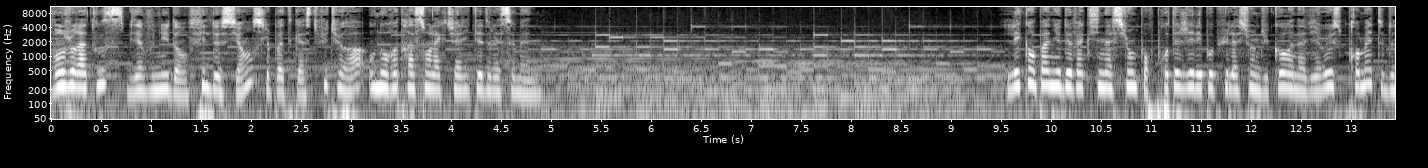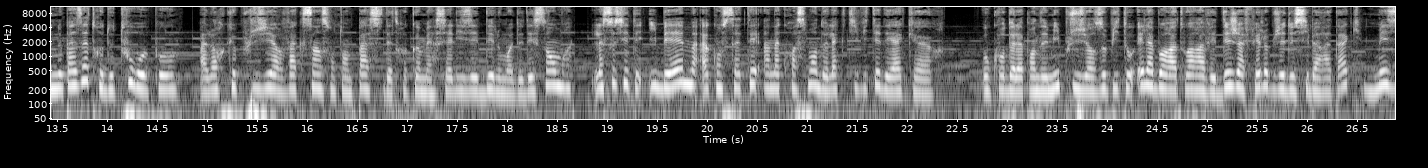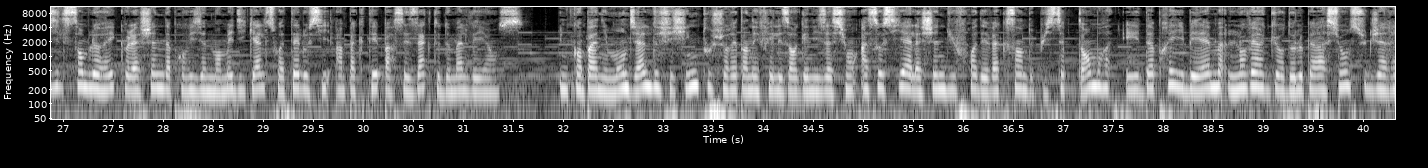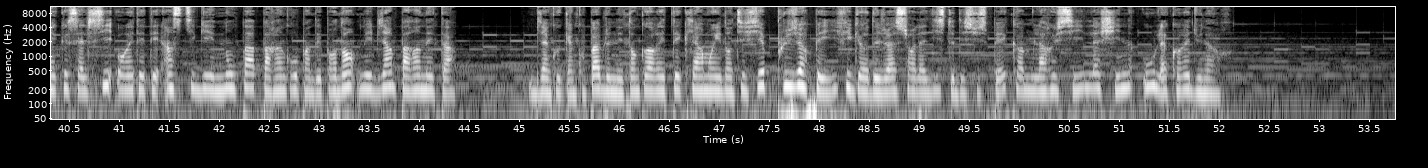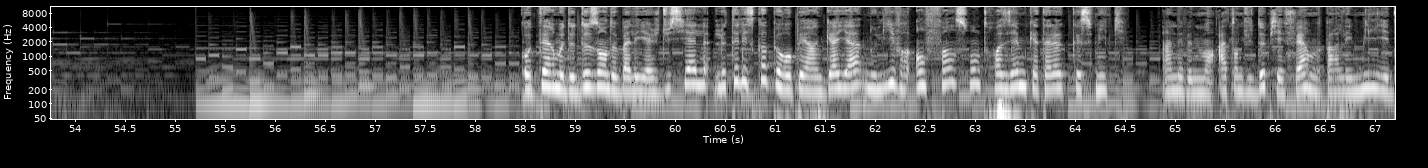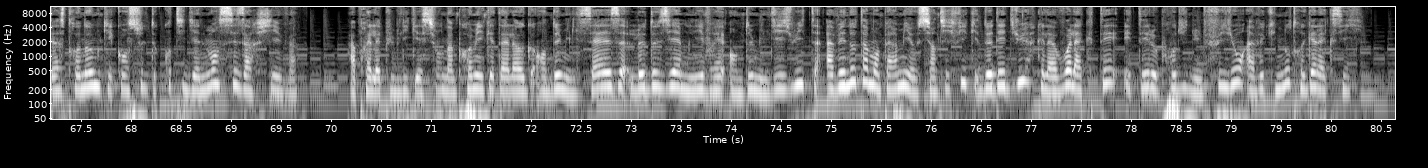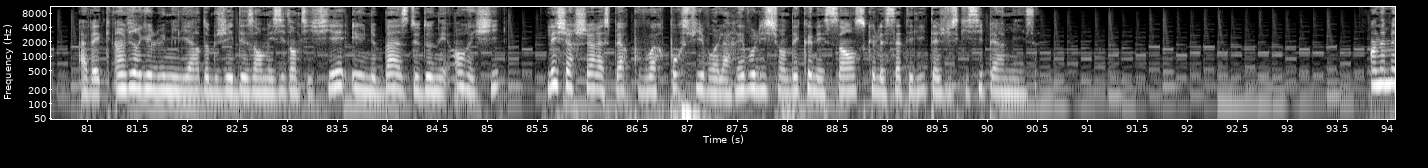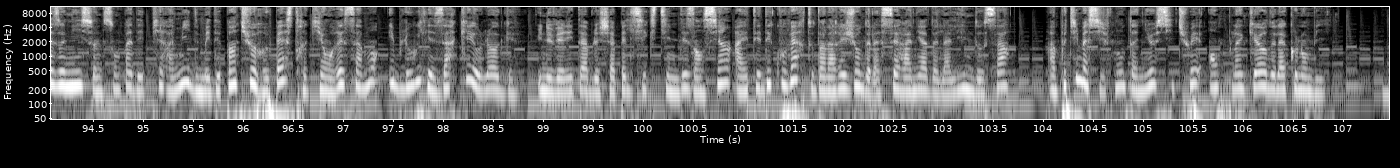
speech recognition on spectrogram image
Bonjour à tous, bienvenue dans Fil de Science, le podcast Futura où nous retraçons l'actualité de la semaine. Les campagnes de vaccination pour protéger les populations du coronavirus promettent de ne pas être de tout repos. Alors que plusieurs vaccins sont en passe d'être commercialisés dès le mois de décembre, la société IBM a constaté un accroissement de l'activité des hackers. Au cours de la pandémie, plusieurs hôpitaux et laboratoires avaient déjà fait l'objet de cyberattaques, mais il semblerait que la chaîne d'approvisionnement médical soit elle aussi impactée par ces actes de malveillance. Une campagne mondiale de phishing toucherait en effet les organisations associées à la chaîne du froid des vaccins depuis septembre, et d'après IBM, l'envergure de l'opération suggérerait que celle-ci aurait été instigée non pas par un groupe indépendant, mais bien par un État. Bien qu'aucun coupable n'ait encore été clairement identifié, plusieurs pays figurent déjà sur la liste des suspects comme la Russie, la Chine ou la Corée du Nord. Au terme de deux ans de balayage du ciel, le télescope européen Gaia nous livre enfin son troisième catalogue cosmique. Un événement attendu de pied ferme par les milliers d'astronomes qui consultent quotidiennement ses archives. Après la publication d'un premier catalogue en 2016, le deuxième livré en 2018 avait notamment permis aux scientifiques de déduire que la Voie lactée était le produit d'une fusion avec une autre galaxie. Avec 1,8 milliard d'objets désormais identifiés et une base de données enrichie, les chercheurs espèrent pouvoir poursuivre la révolution des connaissances que le satellite a jusqu'ici permise. En Amazonie, ce ne sont pas des pyramides, mais des peintures rupestres qui ont récemment ébloui les archéologues. Une véritable chapelle sixtine des anciens a été découverte dans la région de la Serrania de la Lindosa, un petit massif montagneux situé en plein cœur de la Colombie.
